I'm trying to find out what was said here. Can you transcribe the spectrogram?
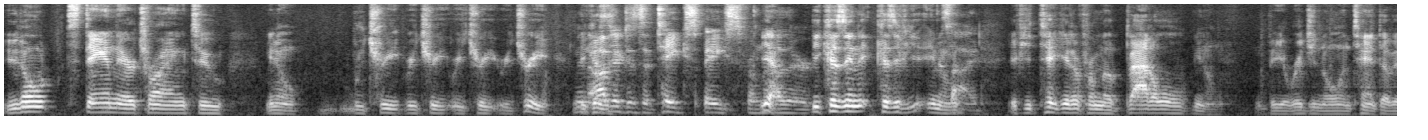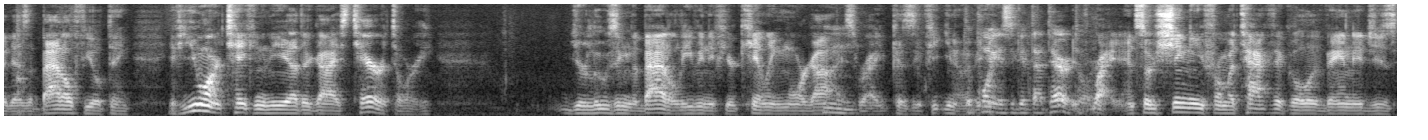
you don't stand there trying to you know retreat, retreat, retreat, retreat. I mean, the object is to take space from yeah, the other because in because if you you know side. If you take it from a battle, you know, the original intent of it as a battlefield thing, if you aren't taking the other guy's territory, you're losing the battle, even if you're killing more guys, right? Because if you, you know. The point is to get that territory. right? And so Xingyi, from a tactical advantage, is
